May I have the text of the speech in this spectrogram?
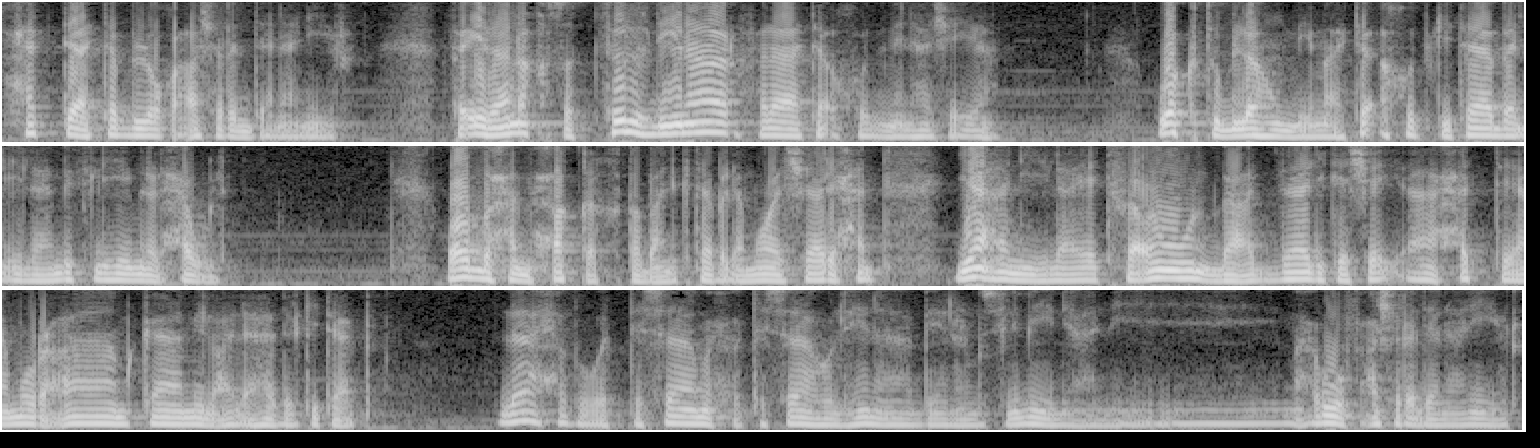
حتى تبلغ عشرة دنانير فإذا نقصت ثلث دينار فلا تأخذ منها شيئا واكتب لهم بما تأخذ كتابا إلى مثله من الحول. وضح المحقق طبعا كتاب الأموال شارحا يعني لا يدفعون بعد ذلك شيئا حتى يمر عام كامل على هذا الكتاب. لاحظوا التسامح والتساهل هنا بين المسلمين يعني معروف عشرة دنانير.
